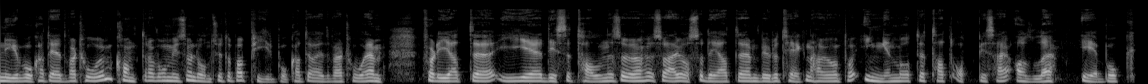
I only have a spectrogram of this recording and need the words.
nye boka til Edvard Hoem, kontra hvor mye som lånes ut av papirboka til Edvard Hoem. Fordi at I disse tallene så, så er jo også det at bibliotekene har jo på ingen måte tatt opp i seg alle e-bok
